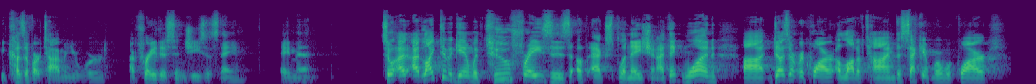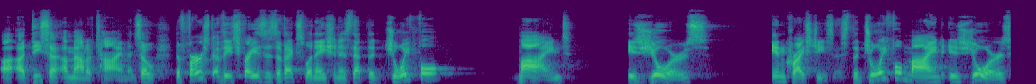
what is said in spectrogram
because of our time in your word. I pray this in Jesus' name. Amen. So I'd like to begin with two phrases of explanation. I think one uh, doesn't require a lot of time, the second will require uh, a decent amount of time. And so the first of these phrases of explanation is that the joyful mind is yours in Christ Jesus. The joyful mind is yours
